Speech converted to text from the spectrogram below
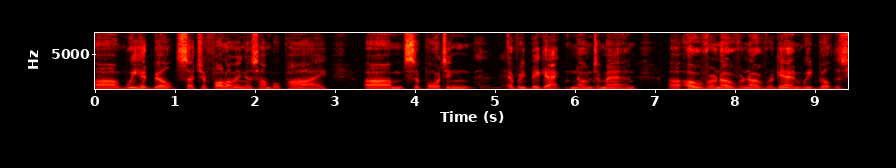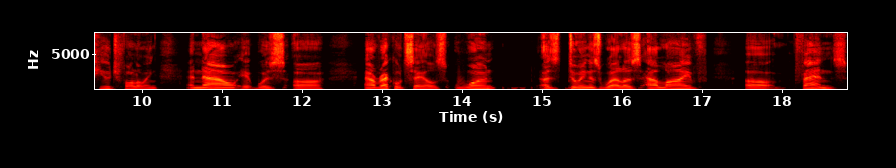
uh, we had built such a following as Humble Pie, um, supporting every big act known to man uh, over and over and over again. We'd built this huge following, and now it was uh, our record sales weren't as doing as well as our live uh, fans.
